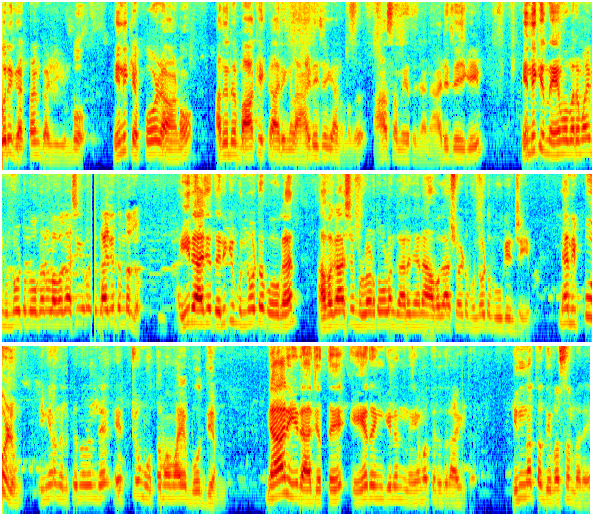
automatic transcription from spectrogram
ഒരു ഘട്ടം കഴിയുമ്പോൾ എനിക്ക് എപ്പോഴാണോ അതിന്റെ ബാക്കി കാര്യങ്ങൾ ആഡ് ചെയ്യാനുള്ളത് ആ സമയത്ത് ഞാൻ ആഡ് ചെയ്യുകയും എനിക്ക് നിയമപരമായി മുന്നോട്ട് പോകാനുള്ള അവകാശം രാജ്യത്തുണ്ടല്ലോ. ഈ രാജ്യത്ത് എനിക്ക് മുന്നോട്ട് പോകാൻ അവകാശമുള്ളിടത്തോളം കാലം ഞാൻ അവകാശമായിട്ട് മുന്നോട്ട് പോവുകയും ചെയ്യും. ഞാൻ ഇപ്പോഴും ഇങ്ങനെ നിൽക്കുന്നതിന്റെ ഏറ്റവും ഉത്തമമായ ബോധ്യം ഞാൻ ഈ രാജ്യത്തെ ഏതെങ്കിലും നിയമത്തിനെതിരായിട്ട് ഇന്നത്തെ ദിവസം വരെ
